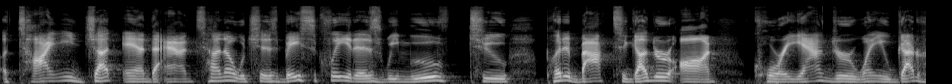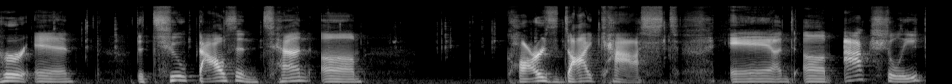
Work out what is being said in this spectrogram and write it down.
a tiny jet and the antenna which is basically it is removed to put it back together on coriander. When you get her in the 2010 um cars die cast and um actually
